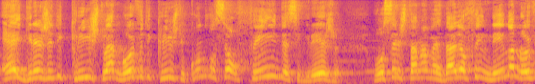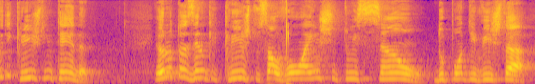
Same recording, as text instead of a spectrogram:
é a igreja de Cristo, é a noiva de Cristo. E quando você ofende essa igreja, você está, na verdade, ofendendo a noiva de Cristo, entenda. Eu não estou dizendo que Cristo salvou a instituição do ponto de vista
